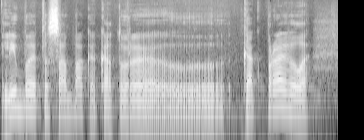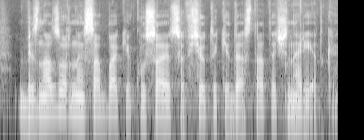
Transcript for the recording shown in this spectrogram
либо это собака, которая, э, как правило, безнадзорные собаки кусаются все-таки достаточно редко.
